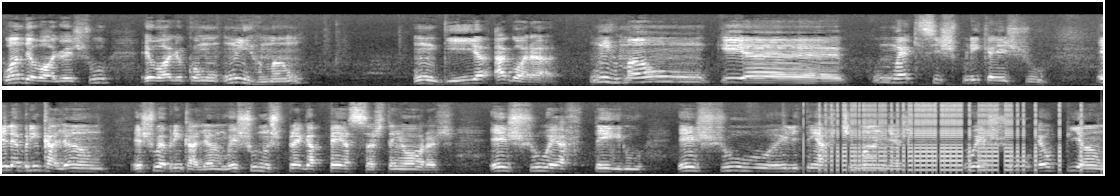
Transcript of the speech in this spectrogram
Quando eu olho Exu, eu olho como um irmão, um guia. Agora, um irmão que é. Como é que se explica Exu? Ele é brincalhão, Exu é brincalhão, Exu nos prega peças, tem horas, Exu é arteiro, Exu ele tem artimanhas, o Exu é o peão.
